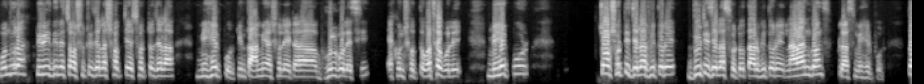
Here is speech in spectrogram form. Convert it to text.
বন্ধুরা, তিরিশ দিনে চৌষট্টি জেলা, সবচেয়ে ছোট্ট জেলা মেহেরপুর। কিন্তু আমি আসলে এটা ভুল বলেছি। এখন সত্য কথা বলি, মেহেরপুর চৌষট্টি জেলার ভিতরে দুইটি জেলা ছোট, তার ভিতরে নারায়ণগঞ্জ প্লাস মেহেরপুর। তো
